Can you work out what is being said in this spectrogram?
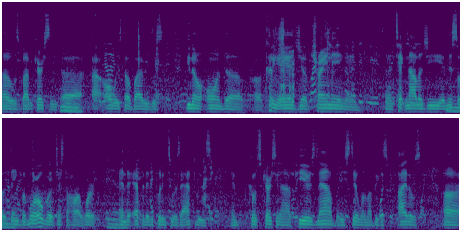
uh, was Bobby Kersee. Mm. Uh, I always thought Bobby was, you know, on the uh, cutting edge of training and, and technology and this sort of thing, but moreover, just the hard work and the effort that he put into his athletes. And Coach Kersee and I are peers now, but he's still one of my biggest idols uh,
